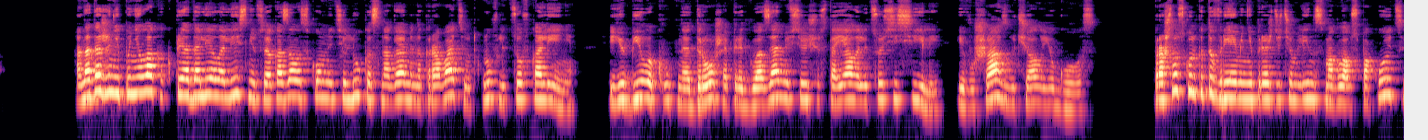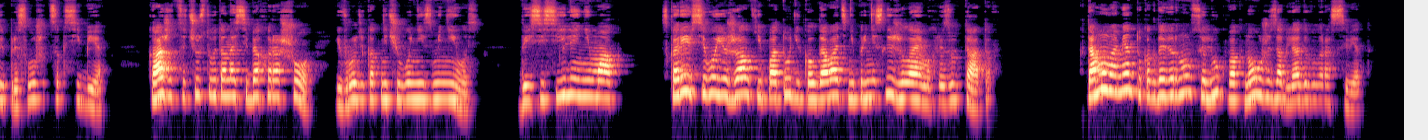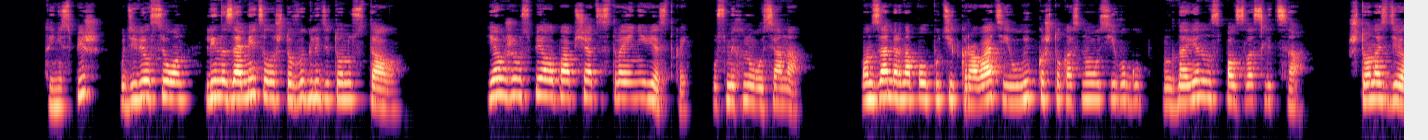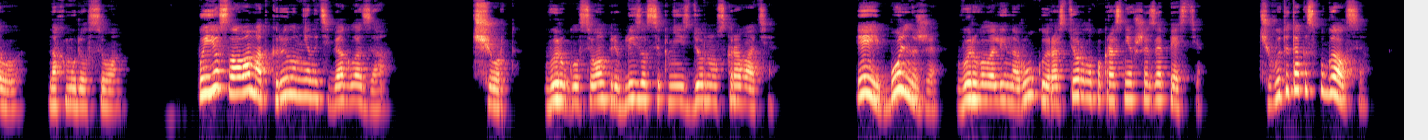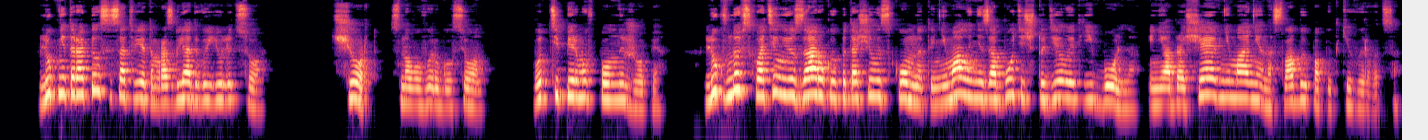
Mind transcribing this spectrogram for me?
Она даже не поняла, как преодолела лестницу и оказалась в комнате Люка с ногами на кровати, уткнув лицо в колени. Ее била крупная дрожь, а перед глазами все еще стояло лицо Сесилии, и в ушах звучал ее голос. Прошло сколько-то времени, прежде чем Лина смогла успокоиться и прислушаться к себе. Кажется, чувствует она себя хорошо, и вроде как ничего не изменилось. Да и Сесилия не маг. Скорее всего, ее жалкие потуги колдовать не принесли желаемых результатов. К тому моменту, когда вернулся Люк, в окно уже заглядывал рассвет. «Ты не спишь?» — удивился он. Лина заметила, что выглядит он усталым. «Я уже успела пообщаться с твоей невесткой», — усмехнулась она. Он замер на полпути к кровати, и улыбка, что коснулась его губ, мгновенно сползла с лица. «Что она сделала?» — нахмурился он. «По ее словам, открыла мне на тебя глаза». «Черт!» — выругался он, приблизился к ней и сдернул с кровати. «Эй, больно же!» — вырвала Лина руку и растерла покрасневшее запястье. «Чего ты так испугался?» Люк не торопился с ответом, разглядывая ее лицо. «Черт!» — снова выругался он. «Вот теперь мы в полной жопе». Люк вновь схватил ее за руку и потащил из комнаты, немало не заботясь, что делает ей больно, и не обращая внимания на слабые попытки вырваться.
